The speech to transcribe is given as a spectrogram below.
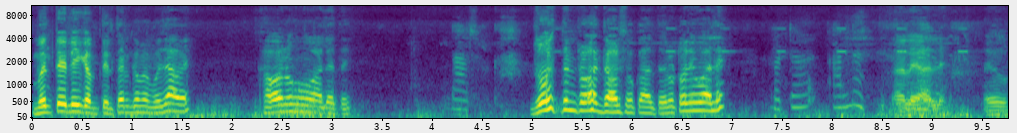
મને તે નહીં ગમતી તને ગમે? મજા આવે? ખાવાનું શું હાલે તઈ? રોજ તને રોજ દાળ કાલ હાલતા રોટો નહીં હાલે. હાલે હાલે. એવું.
